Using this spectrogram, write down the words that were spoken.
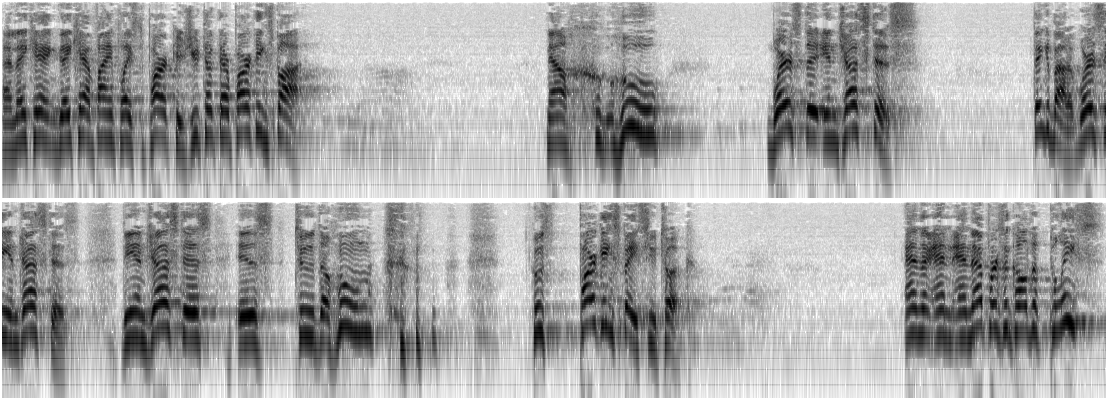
and they can't they can't find a place to park because you took their parking spot. Now, who, who, where's the injustice? Think about it. Where's the injustice? The injustice is to the whom, whose parking space you took. And, and, and that person called the police.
